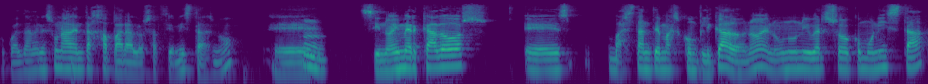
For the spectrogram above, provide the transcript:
lo cual también es una ventaja para los accionistas, ¿no? Eh, hmm. Si no hay mercados, es bastante más complicado, ¿no? En un universo comunista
